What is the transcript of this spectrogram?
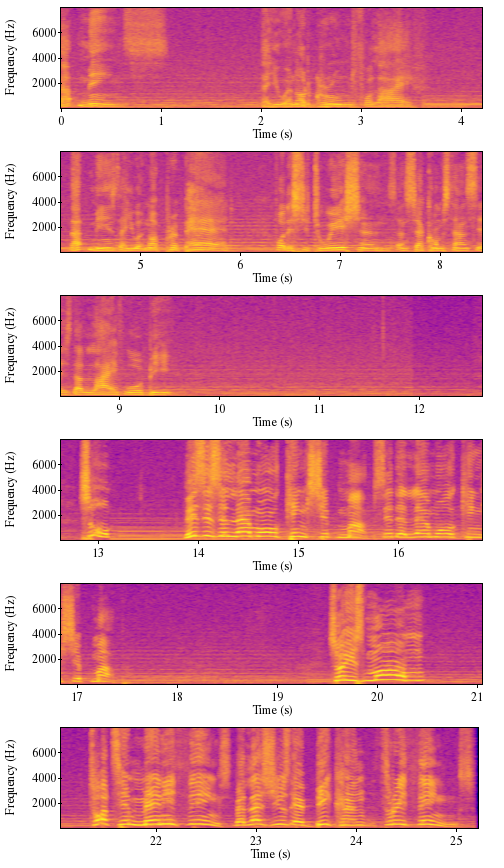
That means that you were not groomed for life. That means that you are not prepared for the situations and circumstances that life will be. So, this is a Lemuel kingship map. Say the Lemuel kingship map. So, his mom taught him many things, but let's use a beacon three things.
